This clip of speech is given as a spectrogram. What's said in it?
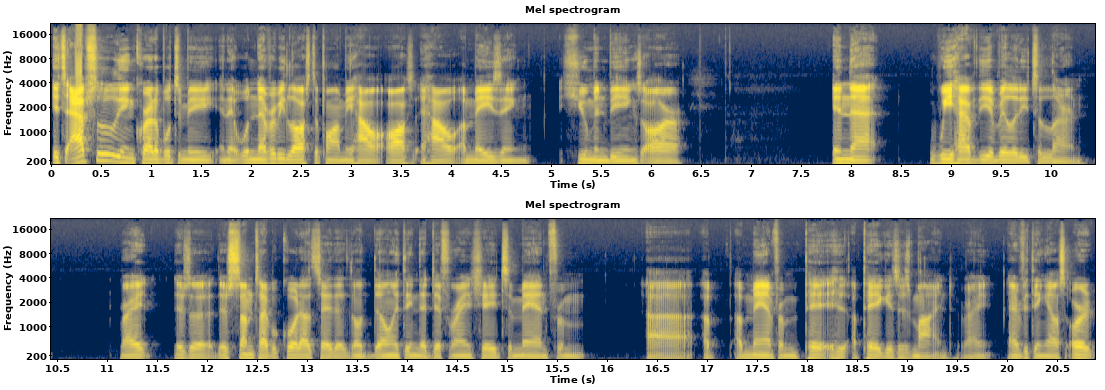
it's absolutely incredible to me, and it will never be lost upon me how awesome, how amazing human beings are. In that we have the ability to learn, right? There's a there's some type of quote I'd say that the, the only thing that differentiates a man from uh, a, a man from a pig, a pig is his mind, right? Everything else, or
